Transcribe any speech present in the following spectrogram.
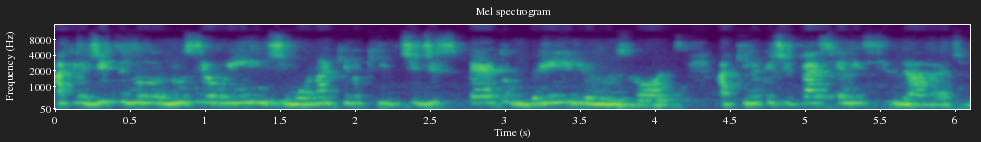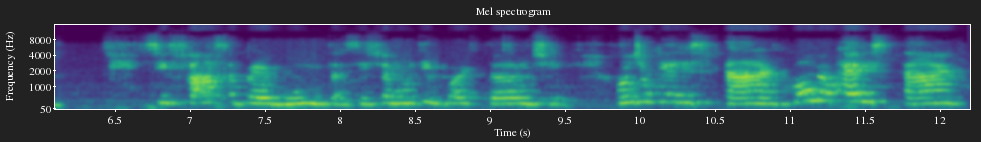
acredite no, no seu íntimo, naquilo que te desperta o brilho nos olhos, aquilo que te traz felicidade. Se faça perguntas, isso é muito importante. Onde eu quero estar? Como eu quero estar?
